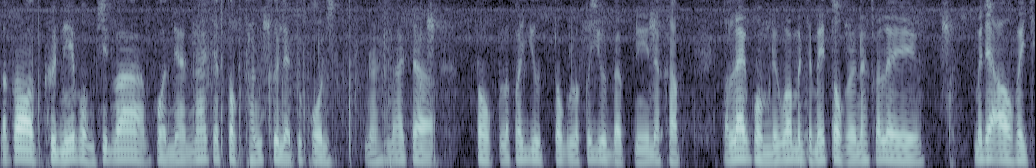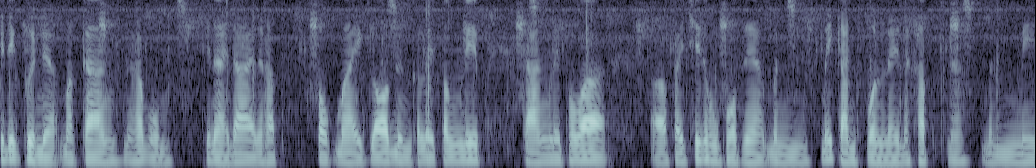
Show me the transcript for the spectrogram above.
แล้วก็คืนนี้ผมคิดว่าฝนเนี่ยน่าจะตกทั้งคืนแหละทุกคนนะน่าจะ ตกแล้วก็หยุดตกแล้วก็หยุดแบบนี้นะครับ ตอนแรกผมนึกว่ามันจะไม่ตกแล้วนะก็เลยไม่ได้เอาไฟชิดอีกผืนเนี่ยมากางนะครับผมที่ไหนได้นะครับ ตกมาอีกรอบหนึ่งก็เลยต้องรีบกางเลย เพราะว่าเอ่อไฟชิดของผมเนี่ยมันไม่กันฝนเลยนะครับนะมันมี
